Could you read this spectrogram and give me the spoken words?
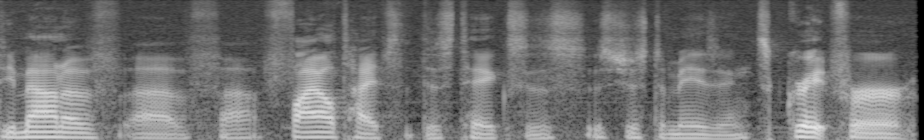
the amount of, of uh, file types that this takes is, is just amazing. It's great for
